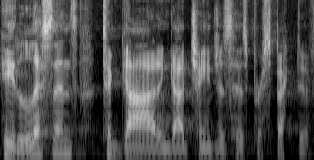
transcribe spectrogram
He listens to God, and God changes his perspective.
